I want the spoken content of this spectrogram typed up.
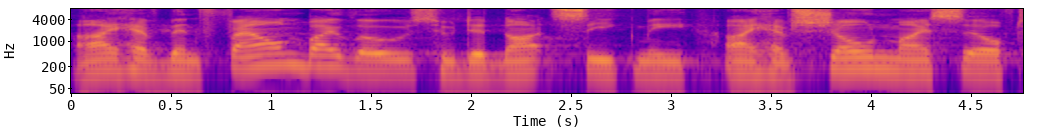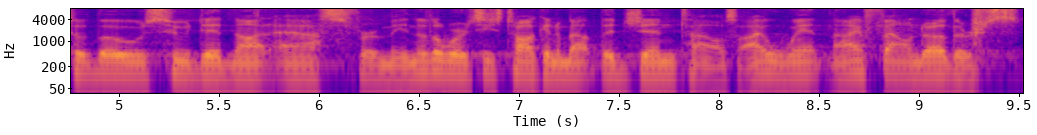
I have been found by those who did not seek me. I have shown myself to those who did not ask for me. In other words, he's talking about the Gentiles. I went and I found others,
